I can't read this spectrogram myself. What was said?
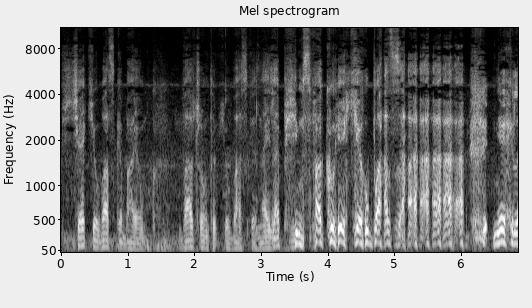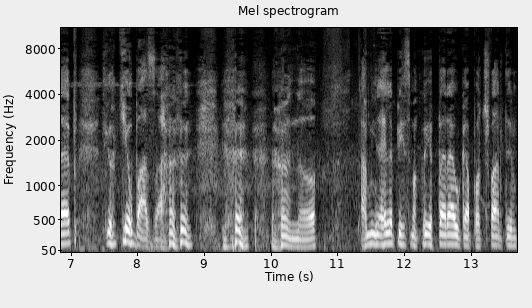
Widzicie, kiełbaskę mają. Walczą o tę kiełbaskę. Najlepiej im smakuje kiełbasa. Nie chleb, tylko kiełbasa. No. A mi najlepiej smakuje perełka po czwartym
